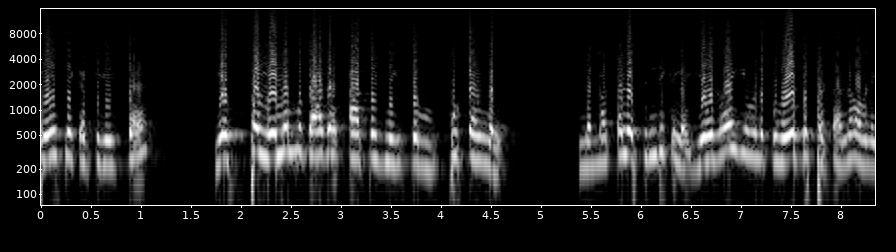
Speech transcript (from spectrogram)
தேசிய கட்சிகள்கிட்ட எப்ப எலும்புக்காக காத்து நிற்கும் கூட்டங்கள்? இந்த மக்களை சிந்திக்கல. எதை இவனுக்கு ஓட்டு போட்டாலும் அவனை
